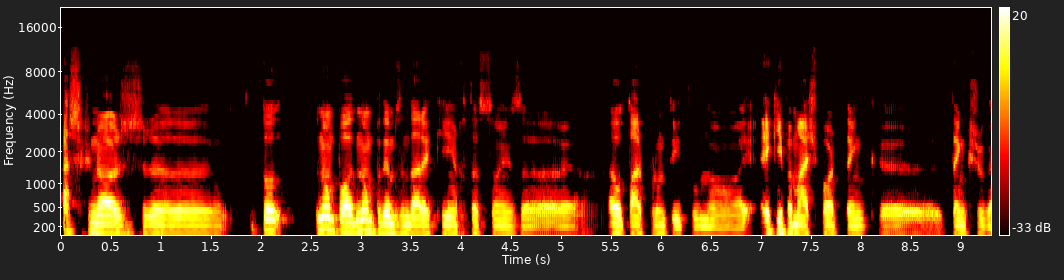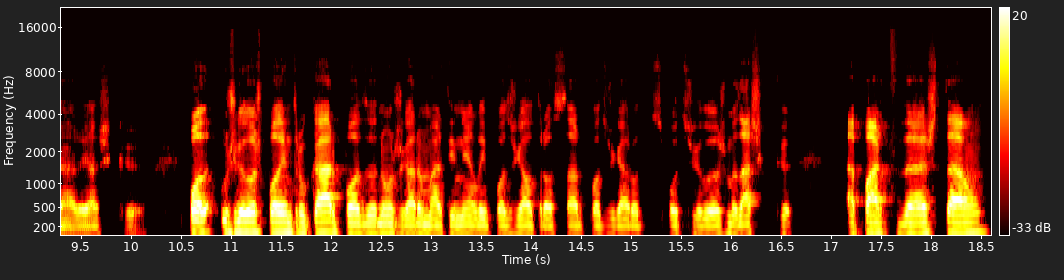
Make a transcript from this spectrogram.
Acho que nós uh, todo, não, pode, não podemos andar aqui em rotações a, a, lutar por um título. Não. A equipa mais forte tem que, tem que jogar. Eu acho que pode, os jogadores podem trocar, pode não jogar o Martinelli, pode jogar o Trossard, pode jogar outros, outros jogadores, mas acho que a parte da gestão,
